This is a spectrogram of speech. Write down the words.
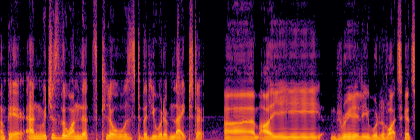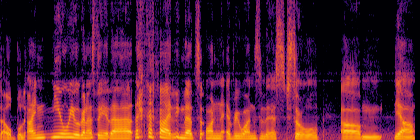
Okay, and which is the one that's closed that you would have liked to? Um, I really would have liked to go to El Bulli. I knew you were gonna say that. I think that's on everyone's list. So, um, yeah.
